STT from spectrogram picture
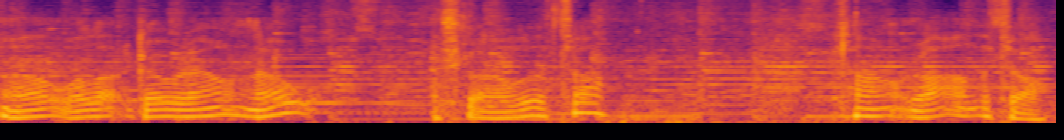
Oh, will that go round? No. It's gone over the top. Plant right on the top.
